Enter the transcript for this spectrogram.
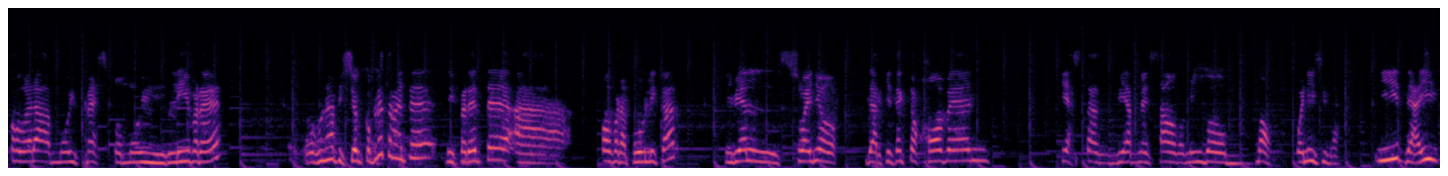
todo era muy fresco, muy libre, una visión completamente diferente a obra pública. Viví el sueño de arquitecto joven, fiestas, viernes, sábado, domingo, no, buenísimo. Y de ahí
